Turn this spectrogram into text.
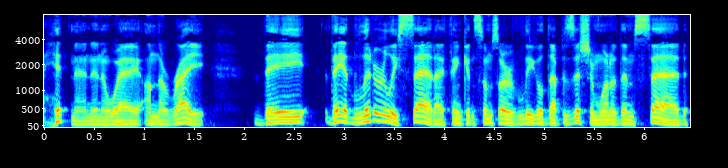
hitmen in a way on the right, they they had literally said, I think, in some sort of legal deposition, one of them said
